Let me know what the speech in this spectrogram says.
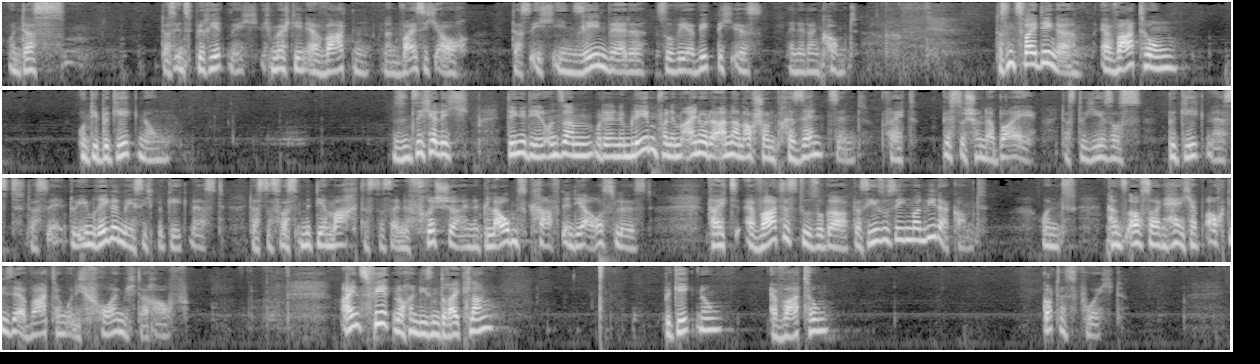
Und das, das inspiriert mich. Ich möchte ihn erwarten. Und dann weiß ich auch, dass ich ihn sehen werde, so wie er wirklich ist, wenn er dann kommt. Das sind zwei Dinge, Erwartung und die Begegnung. Das sind sicherlich Dinge, die in unserem oder in dem Leben von dem einen oder anderen auch schon präsent sind. Vielleicht bist du schon dabei, dass du Jesus begegnest, dass du ihm regelmäßig begegnest, dass das was mit dir macht, dass das eine Frische, eine Glaubenskraft in dir auslöst. Vielleicht erwartest du sogar, dass Jesus irgendwann wiederkommt und kannst auch sagen, hey, ich habe auch diese Erwartung und ich freue mich darauf. Eins fehlt noch in diesem Dreiklang. Begegnung, Erwartung, Gottesfurcht.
